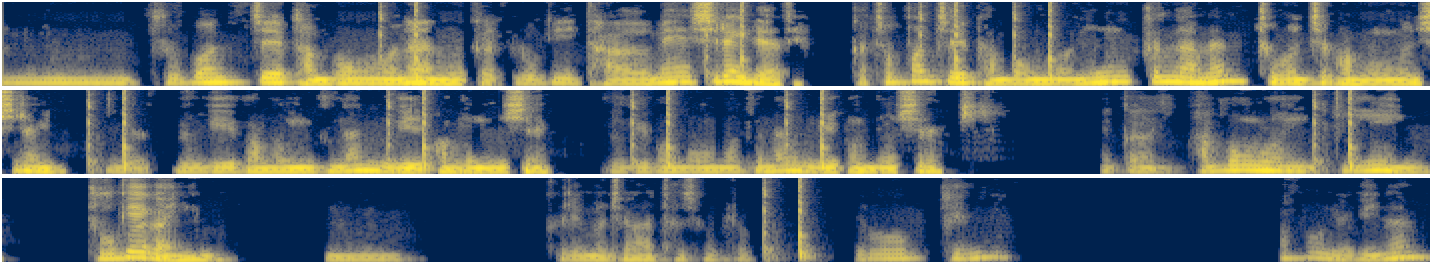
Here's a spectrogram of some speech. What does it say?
음, 두 번째 반복문은 그러니까 여기 다음에 실행이 돼야 돼요. 그러니까 첫 번째 반복문이 끝나면 두 번째 반복문 실행이 그러니까 여기 반복문 끝나면 여기 반복문 실행 여기 반복문 끝나면 여기 반복문 실행 그러니까 반복문이 두 개가 있는 거예요. 음, 그림을 제가 다시 그려볼게요. 이렇게 하고 여기는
